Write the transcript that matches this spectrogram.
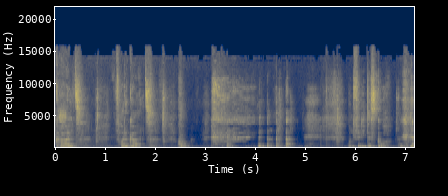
Girls for the Girls. Huh. Und für die Disco.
